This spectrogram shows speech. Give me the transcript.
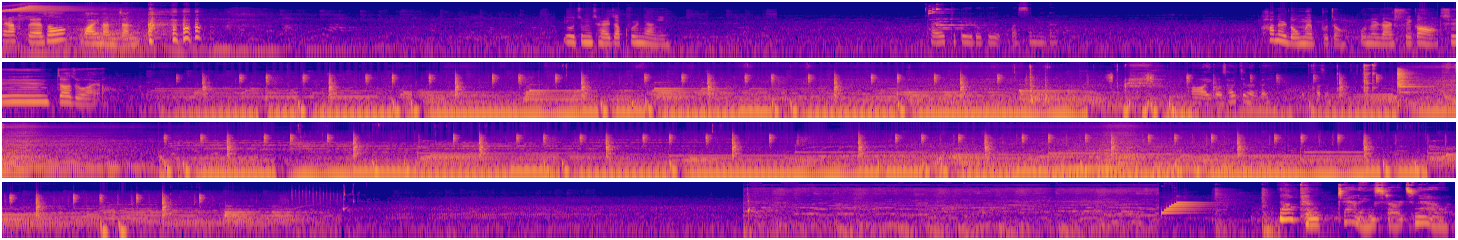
테라스에서 와인 한 잔. 요즘 잘 자 쿨냥이. 다이어트 브이로그 맞습니다. 하늘 너무 예쁘죠? 오늘 날씨가 진짜 좋아요. 살찌는데 Contanning starts now.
